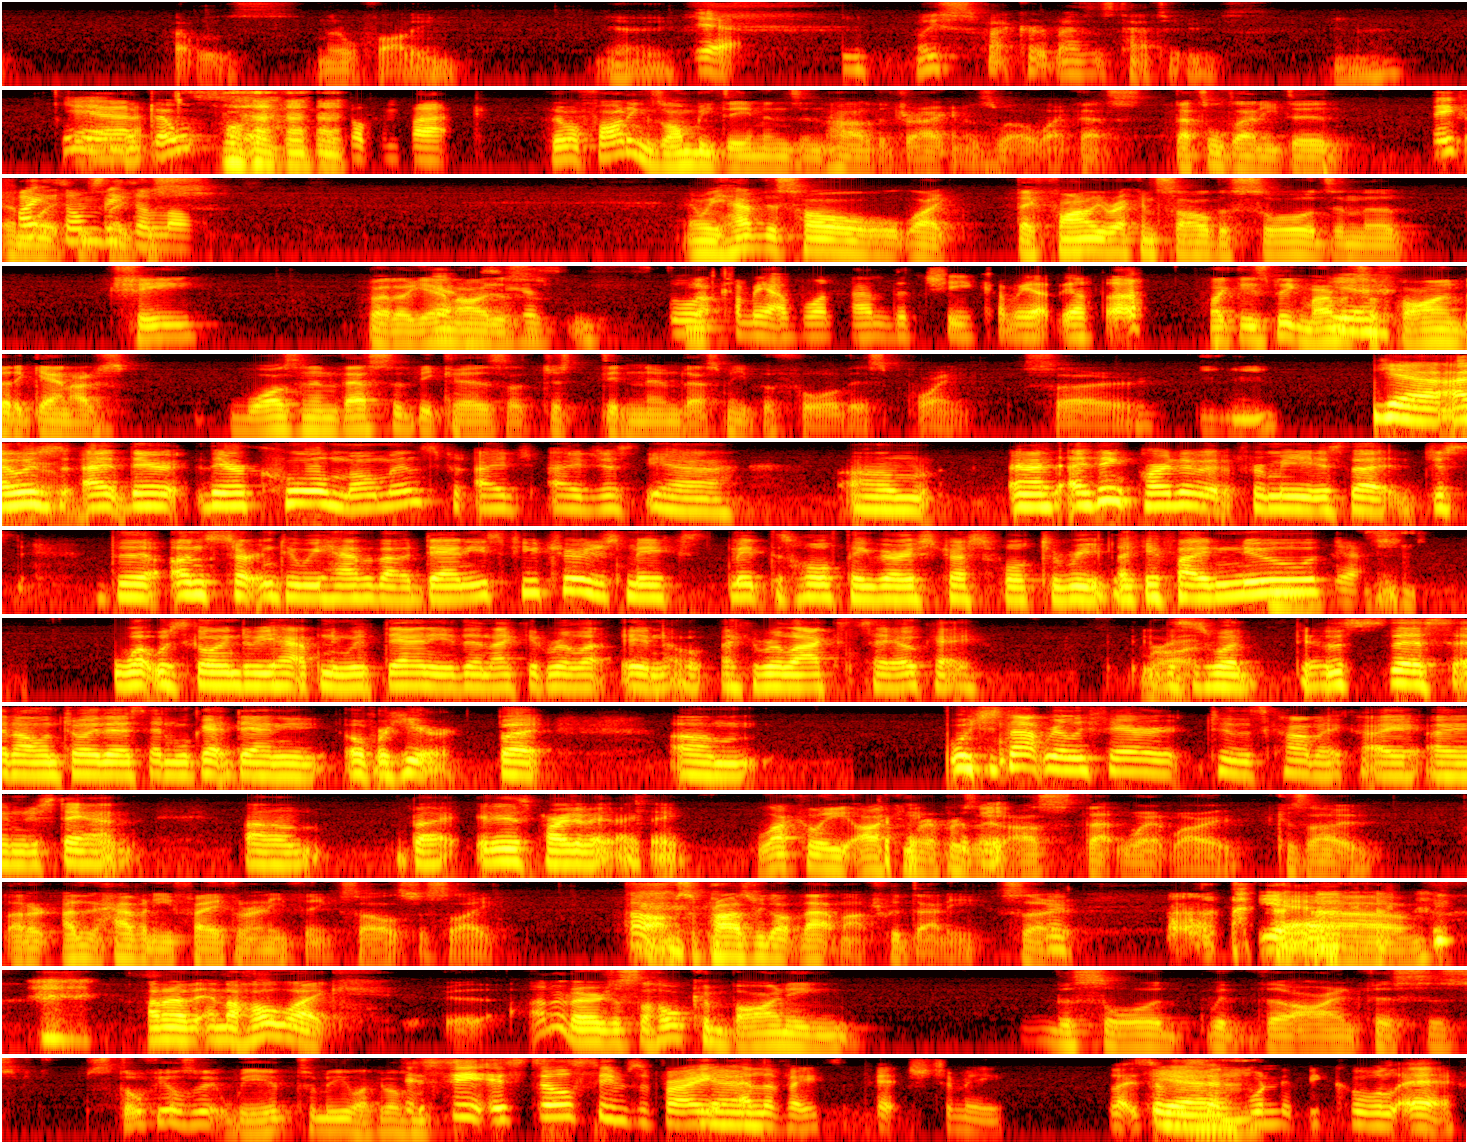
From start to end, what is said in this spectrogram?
That was and they're all fighting. Yeah, Yeah. at least Fat Cobra has his tattoos. You know? Yeah. They, they were fighting, Got them back. they were fighting zombie demons in Heart of the Dragon as well. Like that's that's all Danny did. They And, fight like, 'cause they zombies a lot. And we have this whole like they finally reconcile the swords and the chi, but again, Yeah, I just there's Sword No. coming out of one hand, the chi coming out the other. like these big moments Yeah. are fine, but again, I just wasn't invested because it just didn't invest me before this point. So Mhm. Yeah, I was. Yeah. I, they're they're cool moments, but I I just yeah, um, and I, I think part of it for me is that just the uncertainty we have about Danny's future just makes made this whole thing very stressful to read. Like if I knew Yeah. what was going to be happening with Danny, then I could relax. You know, I could relax and say, okay, Right. this is what you know, this is this, and I'll enjoy this, and we'll get Danny over here. But um, which is not really fair to this comic. I I understand, um, but it is part of it. I think. luckily, I can represent okay. us that weren't worried because I I don't I didn't have any faith or anything, so I was just like, oh, I'm surprised we got that much with Danny. So. Yeah. Um, I don't know, and the whole like, I don't know, just the whole combining the sword with the iron fist is still feels a bit weird to me. Like it doesn't. It see, it still seems a very Yeah. elevated pitch to me. Like somebody Yeah. said, wouldn't it be cool if?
